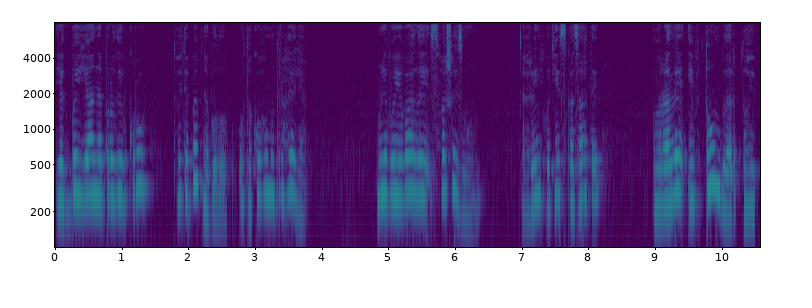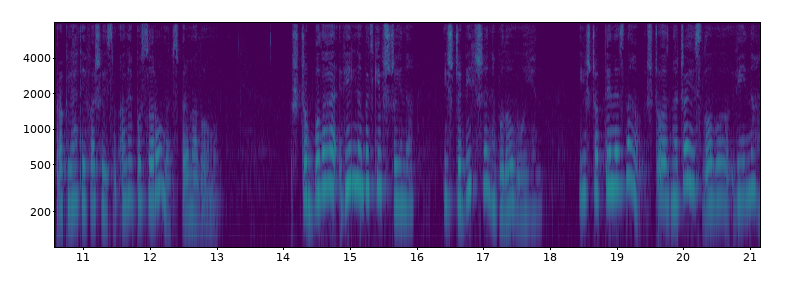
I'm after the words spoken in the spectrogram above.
якби я не пролив кров, то й тебе б не було б у такого мудрагеля. Ми воювали з фашизмом. Гринь хотів сказати в рале і в тумблер той проклятий фашизм, але посоромився прималому. Щоб була вільна батьківщина і щоб більше не було воєн. І щоб ти не знав, що означає слово війна.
